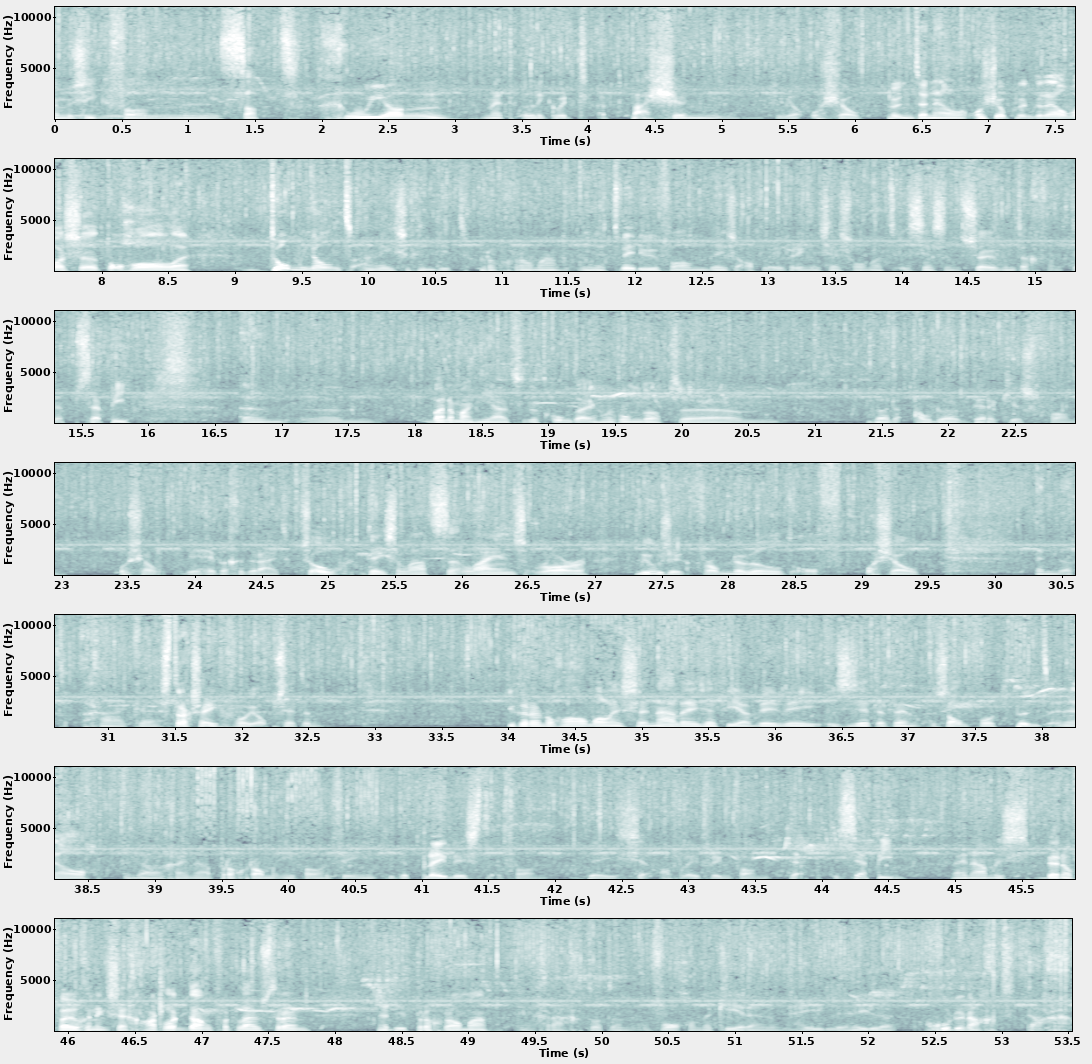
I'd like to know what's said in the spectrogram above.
Muziek van uh, Sat Guian met Liquid Passion via Osho.nl. Osho.nl was uh, toch al uh, dominant aanwezig in dit programma. In het tweede uur van deze aflevering 676 van Tap Seppi. Um, maar dat maakt niet uit. Dat komt eigenlijk omdat um, we de oude werkjes van Osho weer hebben gedraaid. Zo deze laatste Lions Roar Music from the World of Osho. En dat ga ik uh, straks even voor je opzetten. Je kan het nog allemaal eens uh, nalezen via www.zfmzandvoort.nl En daar ga je naar programma info en vind je de playlist van deze aflevering van Tap Zappie. Mijn naam is Benno Veug en ik zeg hartelijk dank voor het luisteren naar dit programma. En graag tot een volgende keer en een hele, hele goede nacht. Dag.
